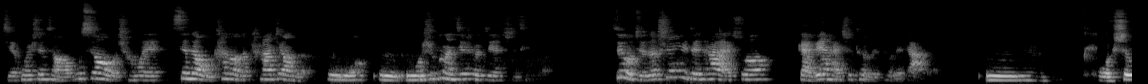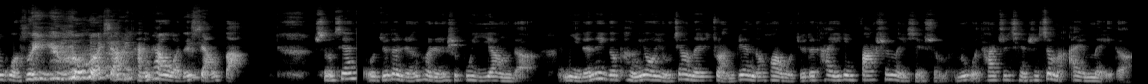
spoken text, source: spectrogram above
结婚生小孩，我不希望我成为现在我看到的他这样的我，嗯嗯，我是不能接受这件事情的。所以我觉得生育对他来说改变还是特别特别大的。嗯。嗯，我生过，所以 我想谈谈我的想法。首先，我觉得人和人是不一样的。你的那个朋友有这样的转变的话，我觉得他一定发生了一些什么。如果他之前是这么爱美的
